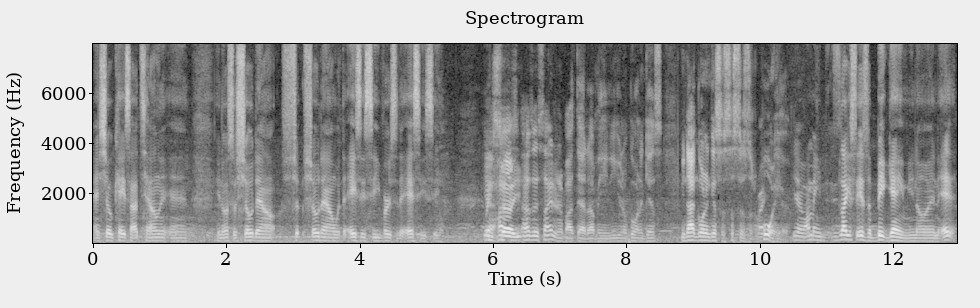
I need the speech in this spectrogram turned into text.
and showcase our talent, and you know, it's a showdown sh showdown with the ACC versus the SEC. Yeah, uh, how's, how's excited about that? I mean, you know, going against you're not going against the sisters of the right. poor here. Yeah, I mean, it's like I said, it's a big game, you know, and it,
